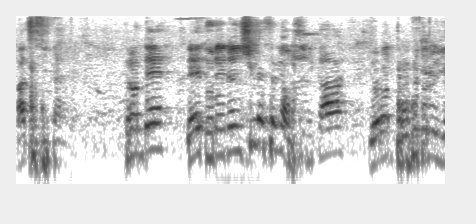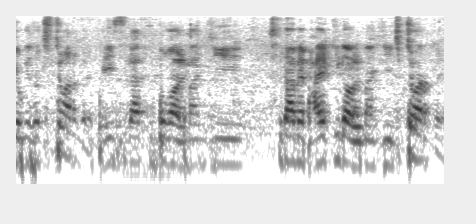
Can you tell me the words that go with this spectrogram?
맞출 수 있다는 거예요. 그런데 내 눈에는 신뢰성이 없으니까 이런 도구들을 이용해서 측정하는 거예요. 베이스가 분도가 얼마인지, 그 다음에 밝기가 얼마인지 측정하는 거예요.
